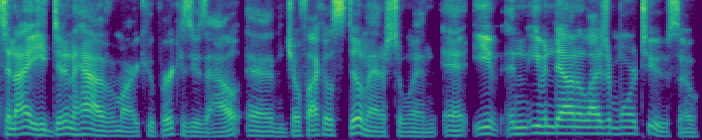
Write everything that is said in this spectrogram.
tonight he didn't have Amari Cooper because he was out, and Joe Flacco still managed to win, and even and even down Elijah Moore too. So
